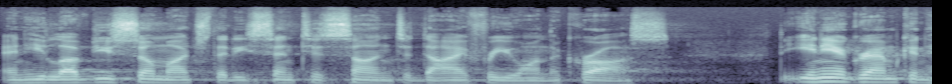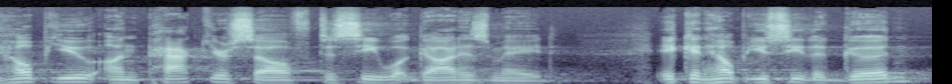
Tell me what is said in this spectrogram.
and He loved you so much that He sent His Son to die for you on the cross. The Enneagram can help you unpack yourself to see what God has made. It can help you see the good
